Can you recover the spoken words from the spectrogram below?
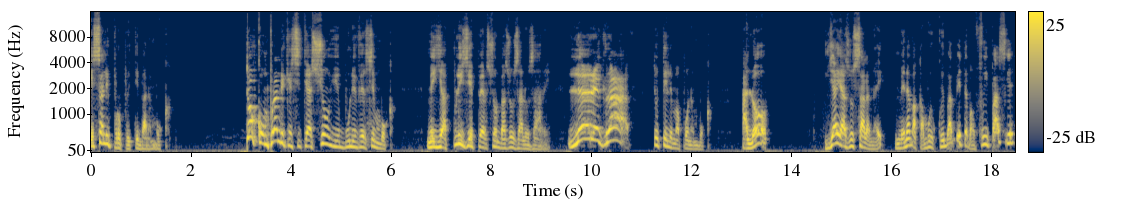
Esali propriété bana mboka. To comprendre ke situation oyo ebouleverse mboka. Mais il y a plusieurs personnes bazozala arrêts l'heure est grave. Totelema mpo na mboka. Alors yaya azosala na ye mena makambo ekoyi babeta bafuyi parce que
